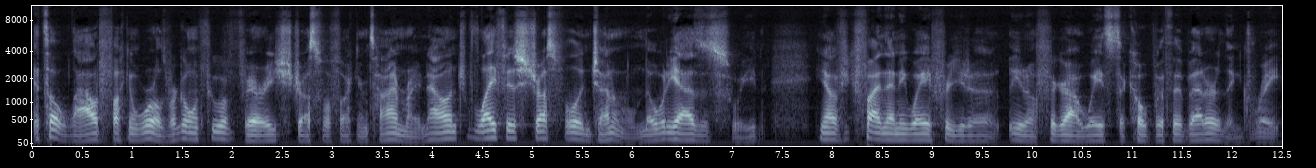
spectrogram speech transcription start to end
it's a loud fucking world. We're going through a very stressful fucking time right now, and life is stressful in general. Nobody has it sweet. You know, if you can find any way for you to, you know, figure out ways to cope with it better, then great.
